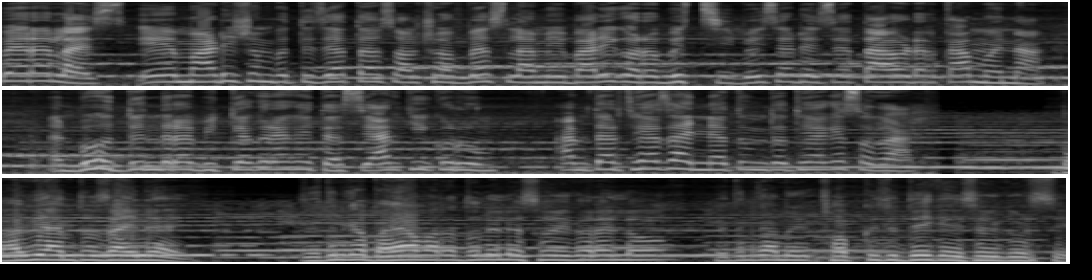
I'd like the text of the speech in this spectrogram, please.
প্যারালাইজ এ মাটি সম্পত্তি যেটা চাল সব বেচলাম এই বাড়ি ঘর বেচছি, বেচা ঢেছে তা ওটার কাম হয় না। আর বহুত দিন ধরে ভিক্ষা করে খাইতেছি, আর কি করুম? আমি তার থিয়া যাই না, তুমি তো থিয়া গেছো গা। ভাবি, আমি তো যাই নাই। যেদিনকে ভাই আমার দলিলে সই করাইলো, সেদিনকে আমি সব কিছু দেখে সই করছি।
